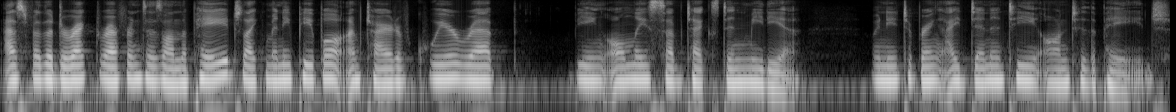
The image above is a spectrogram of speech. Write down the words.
As for the direct references on the page, like many people, I'm tired of queer rep being only subtext in media. We need to bring identity onto the page.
